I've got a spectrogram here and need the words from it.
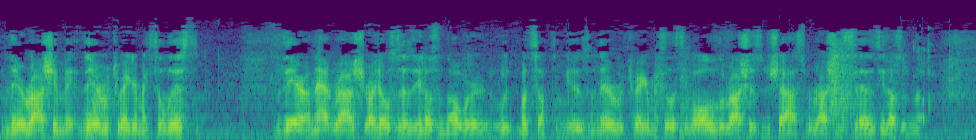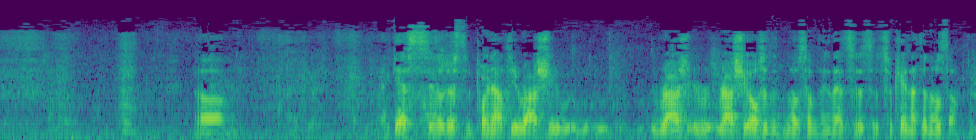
And there Rashi, there Rebbe makes a list. There on that Rashi, Rashi also says he doesn't know where who, what something is, and there Rebbe makes a list of all the Rashis and Shas where Rashi says he doesn't know. Um, I guess you know just to point out to you, Rashi, Rashi, Rashi also didn't know something, and that's it's, it's okay not to know something.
